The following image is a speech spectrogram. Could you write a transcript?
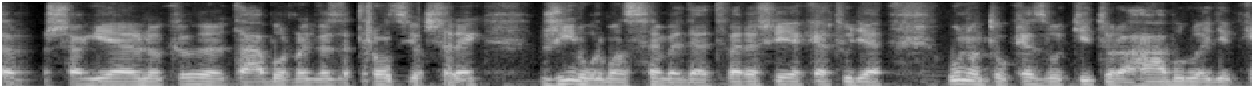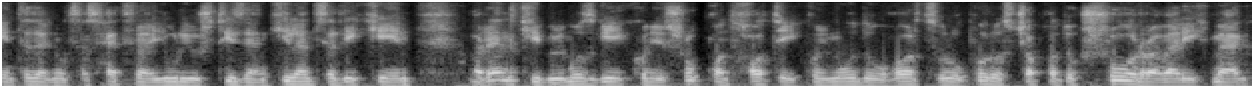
köztársasági elnök tábornagy vezet francia sereg zsinórban szenvedett vereségeket. Ugye onnantól kezdve, hogy kitör a háború egyébként 1870. július 19-én a rendkívül mozgékony és roppant hatékony módon harcoló porosz csapatok sorra verik meg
